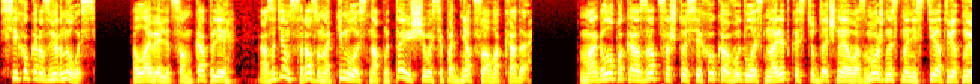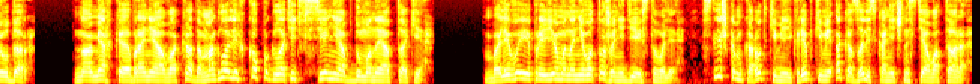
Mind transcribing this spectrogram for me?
Сихока развернулась, ловя лицом капли, а затем сразу накинулась на пытающегося подняться авокадо. Могло показаться, что Сихока выдалась на редкость удачная возможность нанести ответный удар. Но мягкая броня авокадо могла легко поглотить все необдуманные атаки. Болевые приемы на него тоже не действовали. Слишком короткими и крепкими оказались конечности аватара.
